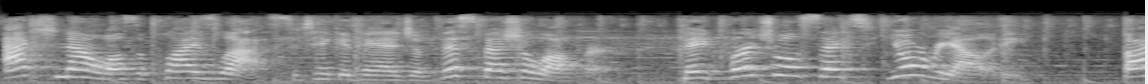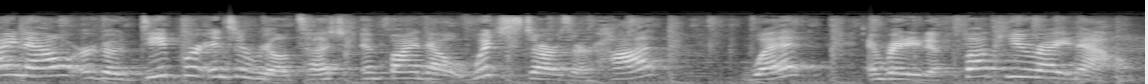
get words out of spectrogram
Act now while supplies last to take advantage of this special offer. Make virtual sex your reality. Buy now or go deeper into Real Touch and find out which stars are hot, wet, and ready to fuck you right now.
